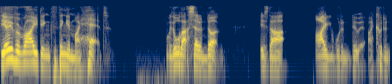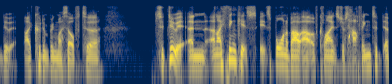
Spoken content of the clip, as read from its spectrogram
the overriding thing in my head with all that said and done, is that I wouldn't do it. I couldn't do it. I couldn't bring myself to to do it. And and I think it's it's born about out of clients just having to uh,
